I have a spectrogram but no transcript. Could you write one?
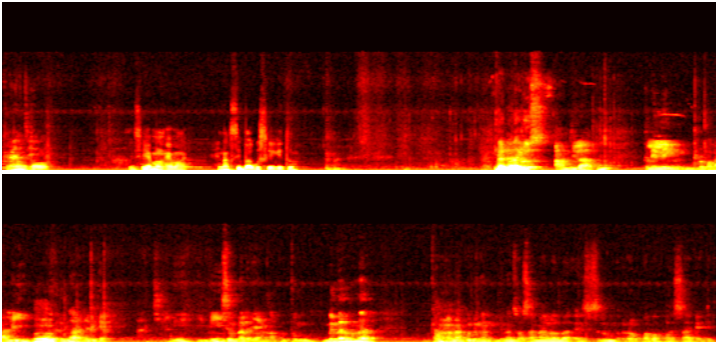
Keren tahu sih. tahu. Ini sih emang emang enak sih bagus kayak gitu. Dan dan lagi terus alhamdulillah aku keliling beberapa kali Hmm. dengar. Jadi kayak anjir ini ini sebenarnya yang aku tunggu. Bener-bener kangen aku dengan dengan suasana lomba eh, apa puasa kayak gitu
